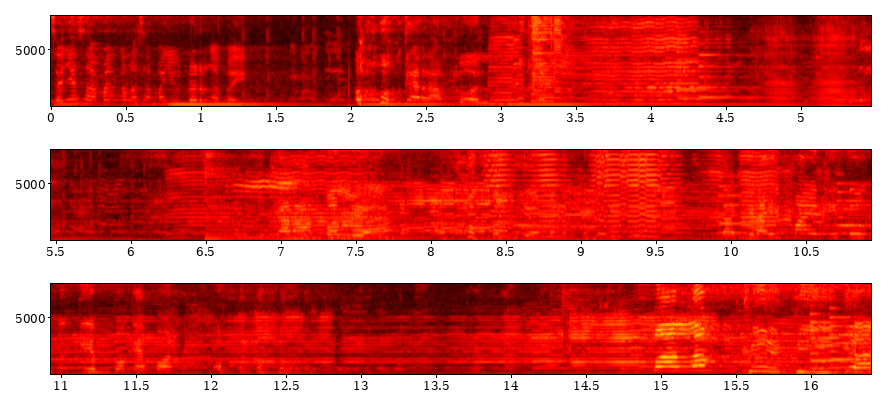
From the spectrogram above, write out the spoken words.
Biasanya sama kalau sama Yunur ngapain? Oh karambol. Karambol ya. Oh iya benar-benar. Tak kirain main itu nge-game Pokemon. Malam ketiga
